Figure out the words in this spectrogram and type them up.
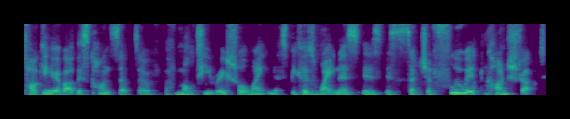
talking about this concept of, of multiracial whiteness because whiteness is, is such a fluid construct.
